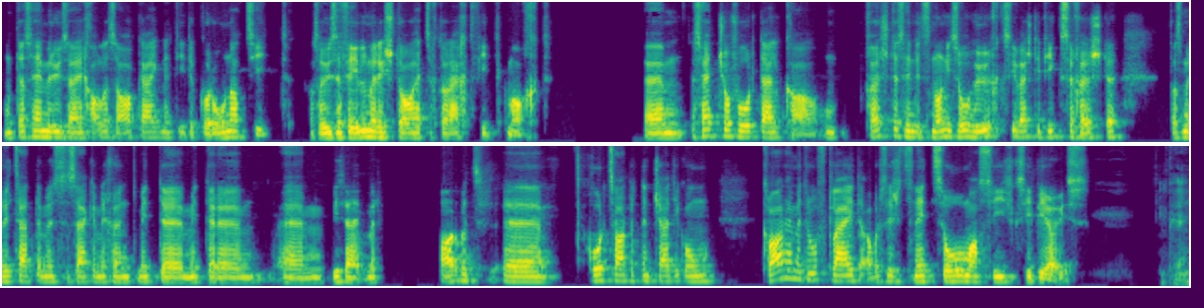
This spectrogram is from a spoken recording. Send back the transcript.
Und das haben wir uns eigentlich alles angeeignet in der Corona-Zeit. Also unser Filmer ist da, hat sich da recht fit gemacht. Ähm, es hat schon Vorteile gehabt. Und die Kosten sind jetzt noch nicht so hoch gewesen, weißt, die fixen Kosten, dass wir jetzt hätten müssen sagen, wir können mit, äh, mit der, ähm, wie sagt man, Arbeits, äh, Kurzarbeitentschädigung, klar haben wir draufgelegt, aber es ist jetzt nicht so massiv bei uns. Okay.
